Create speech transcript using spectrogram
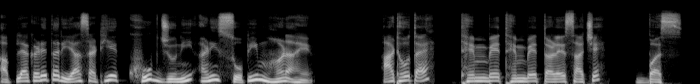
आपल्याकडे तर यासाठी एक खूप जुनी आणि सोपी म्हण आहे. आठवत आहे थेंबे थेंबे तळे साचे? बस.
